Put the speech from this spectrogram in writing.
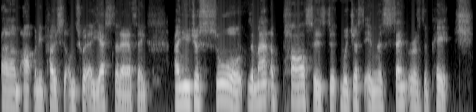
um, up and he posted it on Twitter yesterday. I think, and you just saw the amount of passes that were just in the centre of the pitch.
